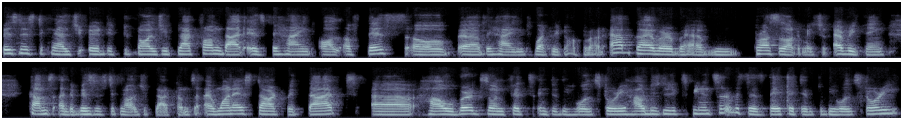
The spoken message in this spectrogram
business technology, uh, technology platform that is behind all of this, so uh, behind what we talked about, AppGyver, um, process automation, everything comes under business technology platform. So I want to start with that, uh, how WorkZone fits into the whole story, how digital experience services, they fit into the whole story.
